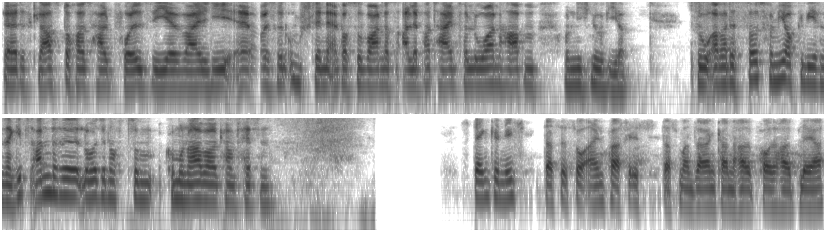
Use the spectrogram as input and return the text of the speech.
äh, das Glas doch als halb voll sehe, weil die äh, äußeren Umstände einfach so waren, dass alle Parteien verloren haben und nicht nur wir. So, aber das soll es von mir auch gewesen sein. Gibt es andere Leute noch zum Kommunalwahlkampf Hessen? Ich denke nicht, dass es so einfach ist, dass man sagen kann, halb voll, halb leer.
